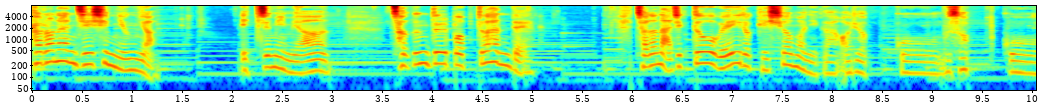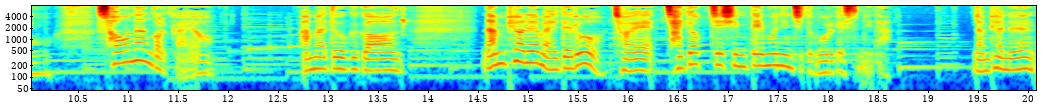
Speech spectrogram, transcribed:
결혼한 지 16년. 이쯤이면 적응될 법도 한데, 저는 아직도 왜 이렇게 시어머니가 어렵고 무섭고 서운한 걸까요? 아마도 그건 남편의 말대로 저의 자격지심 때문인지도 모르겠습니다. 남편은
